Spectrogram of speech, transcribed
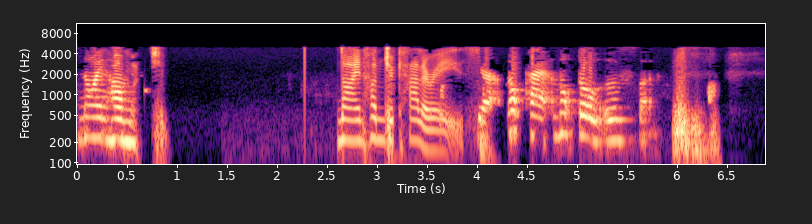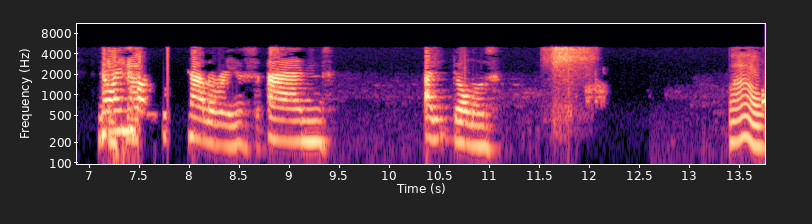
900. 900 calories. Yeah, not pa- not dollars, but 900 calories and eight dollars. Wow.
